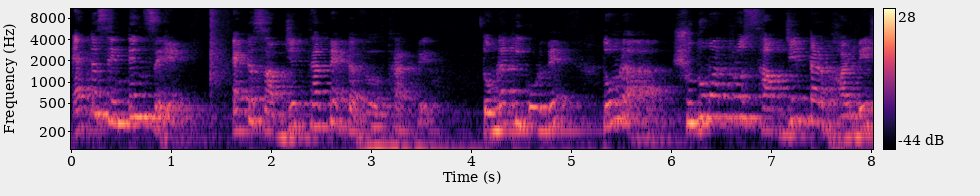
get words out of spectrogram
একটা সেন্টেন্সে একটা সাবজেক্ট থাকবে, একটা ভার্ব থাকবে। তোমরা কি করবে? তোমরা শুধুমাত্র সাবজেক্ট আর ভার্বের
